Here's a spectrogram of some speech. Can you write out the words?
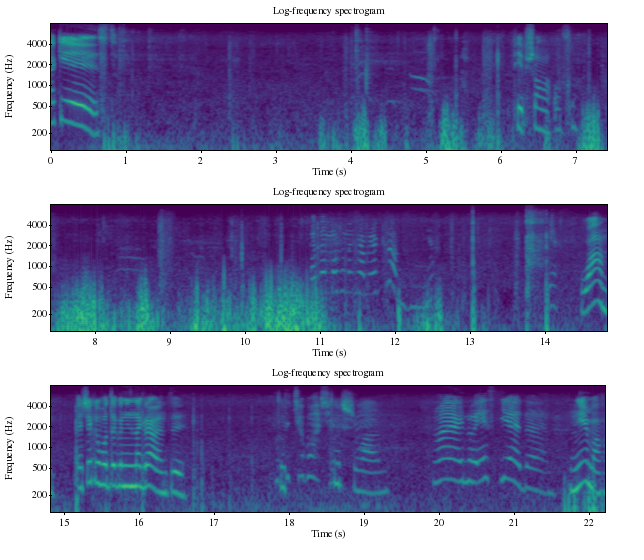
Tak jest. Pieprzona osa. Potem może nagramy jak gram z nim, nie? One. Ja czekaj, bo tego nie nagrałem, ty. Tu ty ciabasie. Tu trzymałem. No ej, no jest jeden. Nie ma.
